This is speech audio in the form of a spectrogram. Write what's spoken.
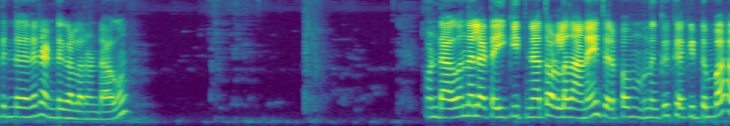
അതിന്റെ തന്നെ രണ്ട് കളർ ഉണ്ടാവും എന്നല്ല കേട്ടോ ഈ കിറ്റിനകത്ത് ഉള്ളതാണ് ചിലപ്പം നിങ്ങൾക്ക് കിട്ടുമ്പോൾ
